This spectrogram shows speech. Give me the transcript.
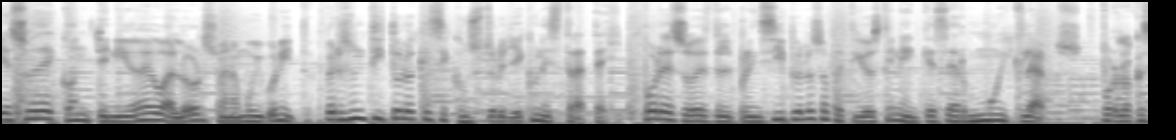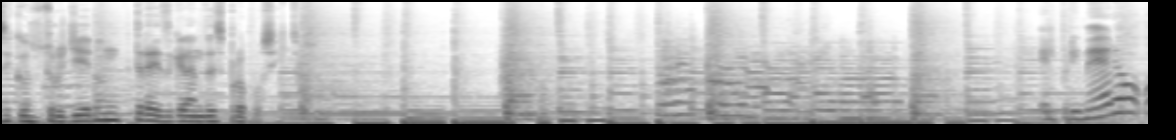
Y eso de contenido de valor suena muy bonito, pero es un título que se construye con estrategia. Por eso, desde el principio los objetivos tenían que ser muy claros, por lo que se construyeron tres grandes propósitos. Primero,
